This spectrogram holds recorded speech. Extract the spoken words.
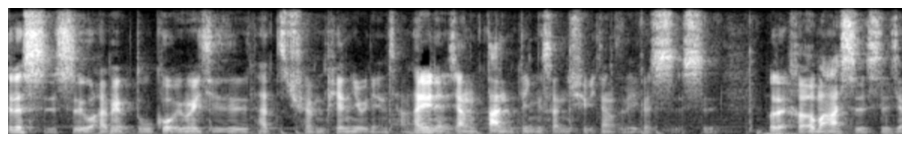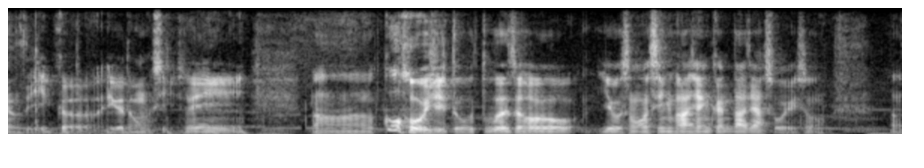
这个史诗我还没有读过，因为其实它全篇有点长，它有点像但丁神曲这样子的一个史诗，或者荷马史诗这样子一个一个东西，所以呃过后回去读，读了之后有什么新发现跟大家说一说，呃，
